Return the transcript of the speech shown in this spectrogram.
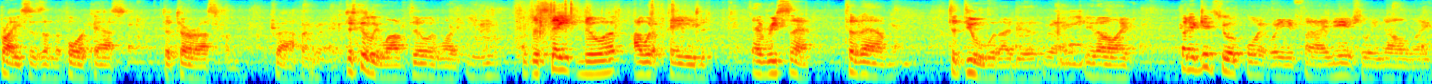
prices and the forecast deter us from trapping, Right. just because we love to and like, mm-hmm. if the state knew it, I would have paid every cent to them to do what I did. Right. You know, like, But it gets to a point where you financially know, like,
